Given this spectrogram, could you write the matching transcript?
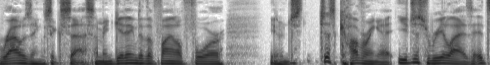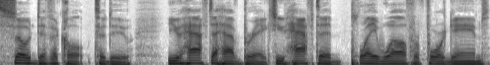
rousing success. I mean, getting to the final four, you know, just just covering it, you just realize it's so difficult to do. You have to have breaks. You have to play well for four games.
